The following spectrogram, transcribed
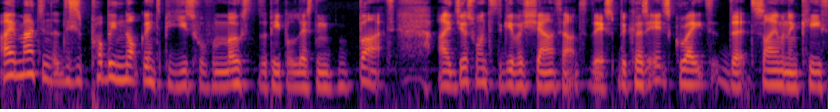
I imagine that this is probably not going to be useful for most of the people listening, but I just wanted to give a shout out to this because it's great that Simon and Keith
